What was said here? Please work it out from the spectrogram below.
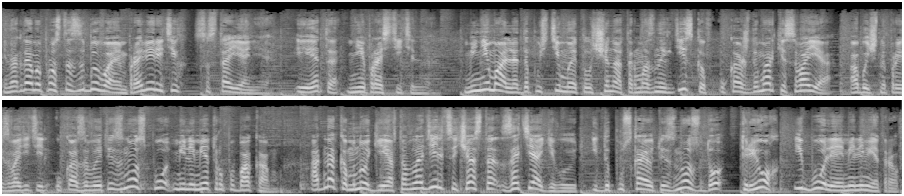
Иногда мы просто забываем проверить их состояние. И это непростительно. Минимально допустимая толщина тормозных дисков у каждой марки своя. Обычно производитель указывает износ по миллиметру по бокам. Однако многие автовладельцы часто затягивают и допускают износ до 3 и более миллиметров.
